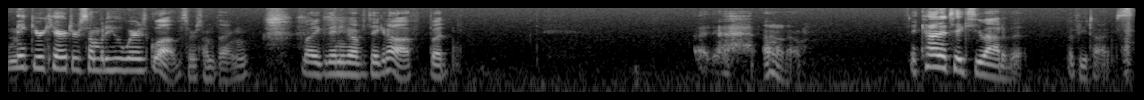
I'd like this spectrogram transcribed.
make your character somebody who wears gloves or something like then you don't have to take it off but i, I don't know it kind of takes you out of it a few times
